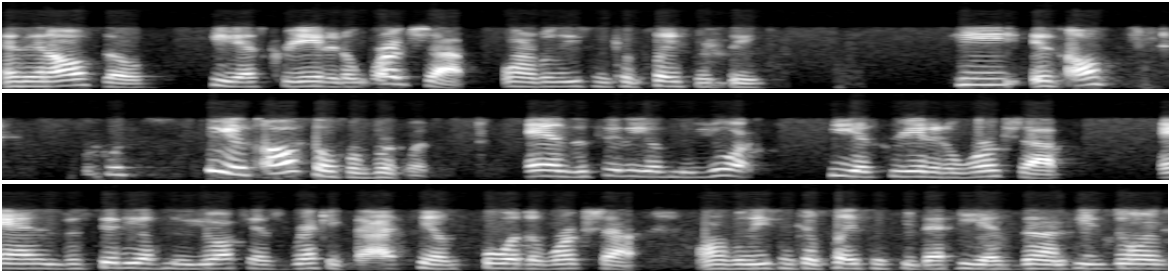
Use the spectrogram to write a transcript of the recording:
And then also, he has created a workshop on releasing complacency. He is also he is also from Brooklyn and the city of New York. He has created a workshop, and the city of New York has recognized him for the workshop on releasing complacency that he has done. He's doing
